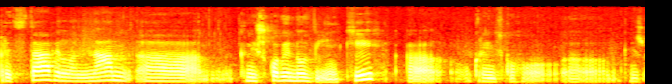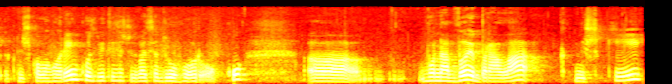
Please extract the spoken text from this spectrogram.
представила нам е, книжкові новинки е, українського е, книжкового ринку з 2022 року. Вона вибрала книжки.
